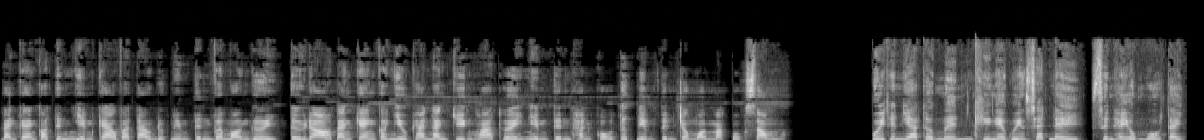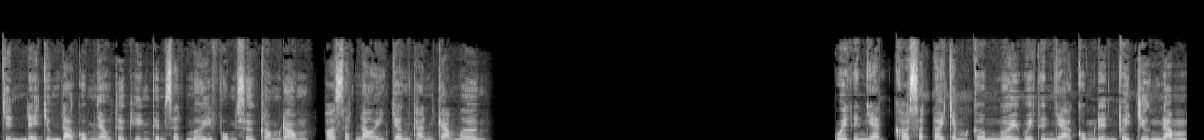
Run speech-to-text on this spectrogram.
bạn càng có tín nhiệm cao và tạo được niềm tin với mọi người. Từ đó bạn càng có nhiều khả năng chuyển hóa thuế niềm tin thành cổ tức niềm tin trong mọi mặt cuộc sống. Quý thính giả thân mến, khi nghe quyển sách này, xin hãy ủng hộ tài chính để chúng ta cùng nhau thực hiện thêm sách mới phụng sự cộng đồng. Kho sách nói chân thành cảm ơn. Quý thính giả kho sách nói.com mời quý thính giả cùng đến với chương 5,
